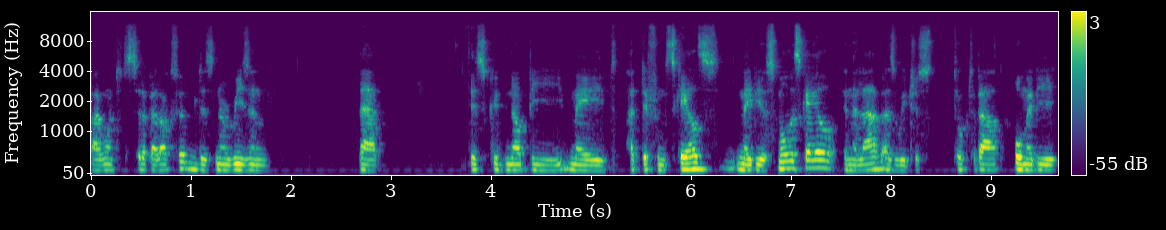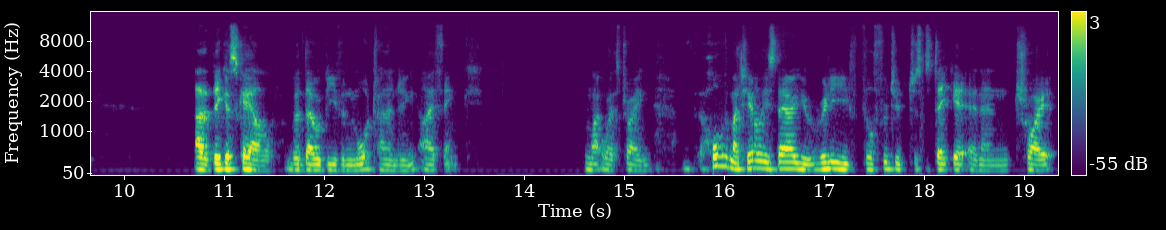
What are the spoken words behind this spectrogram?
I wanted to set up at Oxford. There's no reason that this could not be made at different scales, maybe a smaller scale in the lab, as we just talked about, or maybe at a bigger scale, but that would be even more challenging, I think. Might worth trying. All the material is there. You really feel free to just take it and then try it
